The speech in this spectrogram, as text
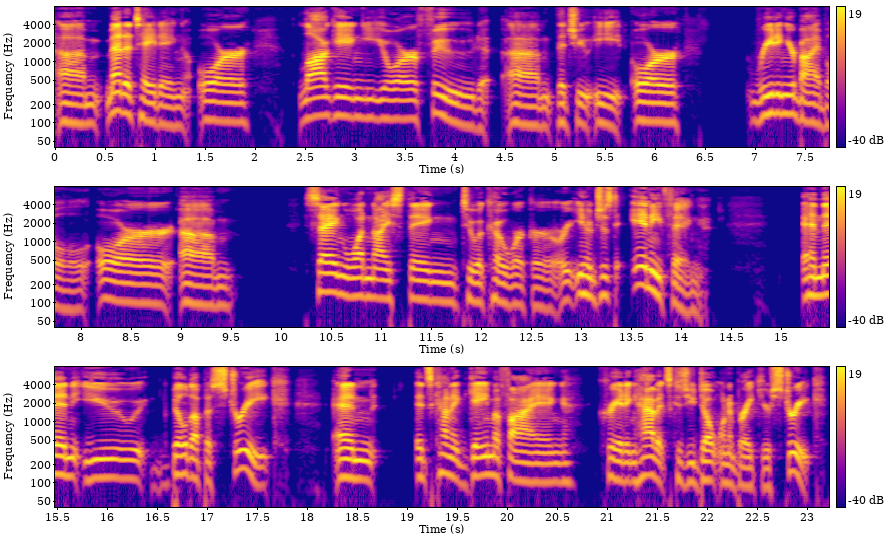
um, meditating or logging your food um, that you eat or reading your Bible or um, saying one nice thing to a coworker or you know just anything. And then you build up a streak and it's kind of gamifying creating habits because you don't want to break your streak.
